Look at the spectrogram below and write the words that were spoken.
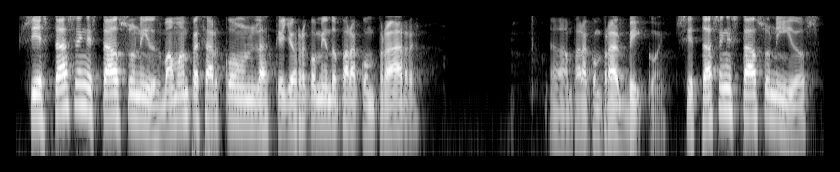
Si estás en Estados Unidos, vamos a empezar con las que yo recomiendo para comprar ah, para comprar Bitcoin. Si estás en Estados Unidos,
